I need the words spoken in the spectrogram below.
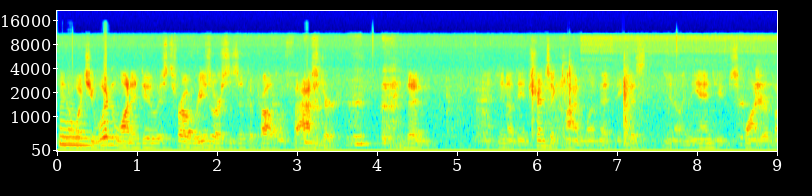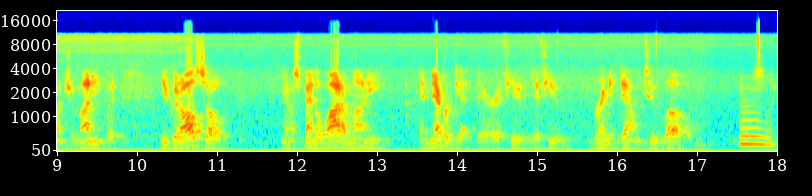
You know, what Mm. you wouldn't want to do is throw resources at the problem faster than, you know, the intrinsic time limit because, you know, in the end you'd squander a bunch of money. But you could also, you know, spend a lot of money and never get there if you, if you bring it down too low. Mm.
